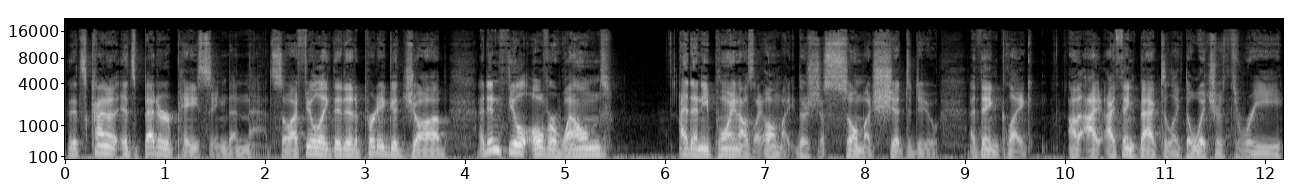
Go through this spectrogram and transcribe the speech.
It's kind of it's better pacing than that. So i feel like they did a pretty good job. I didn't feel overwhelmed at any point. I was like oh my there's just so much shit to do. I think like I, I think back to like The Witcher 3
